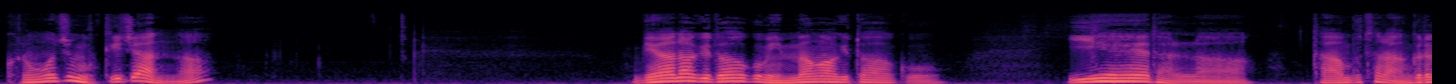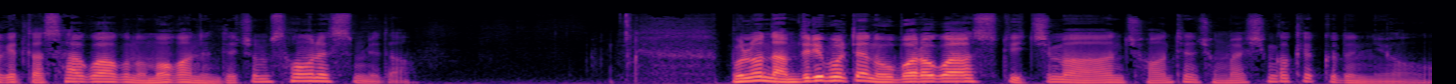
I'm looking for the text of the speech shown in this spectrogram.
그런 건 좀 웃기지 않나? 미안하기도 하고 민망하기도 하고 이해해 달라 다음부터는 안 그러겠다 사과하고 넘어갔는데 좀 서운했습니다. 물론 남들이 볼 땐 오버라고 할 수도 있지만 저한테는 정말 심각했거든요.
